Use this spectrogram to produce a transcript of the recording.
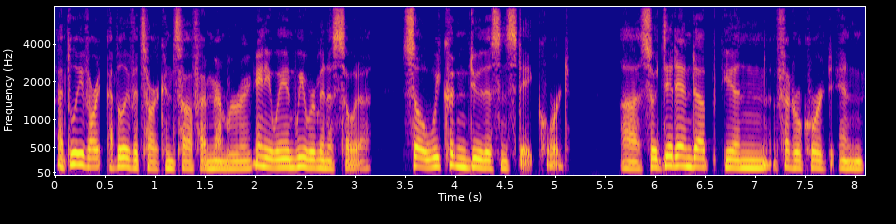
I believe I believe it's Arkansas, if I remember right. Anyway, and we were Minnesota, so we couldn't do this in state court. Uh, so it did end up in federal court in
